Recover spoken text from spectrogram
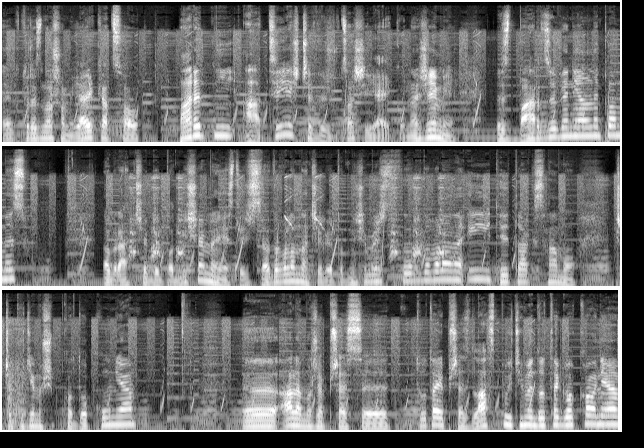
e, które znoszą jajka co parę dni, a ty jeszcze wyrzucasz jajko na ziemię. To jest bardzo genialny pomysł. Dobra, ciebie podniesiemy, jesteś zadowolona, ciebie podniesiemy, jesteś zadowolona i ty tak samo. Jeszcze pójdziemy szybko do kunia. E, ale może przez e, tutaj, przez las pójdziemy do tego konia,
